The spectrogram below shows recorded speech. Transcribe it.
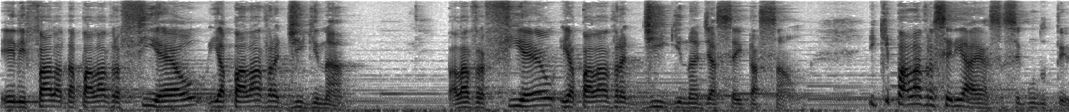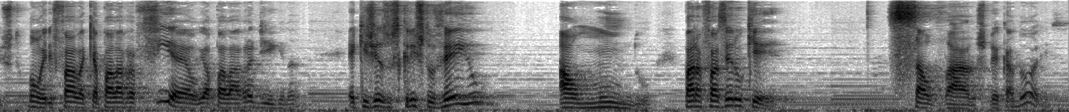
ele fala da palavra fiel e a palavra digna. Palavra fiel e a palavra digna de aceitação. E que palavra seria essa, segundo o texto? Bom, ele fala que a palavra fiel e a palavra digna é que Jesus Cristo veio ao mundo para fazer o quê? Salvar os pecadores.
